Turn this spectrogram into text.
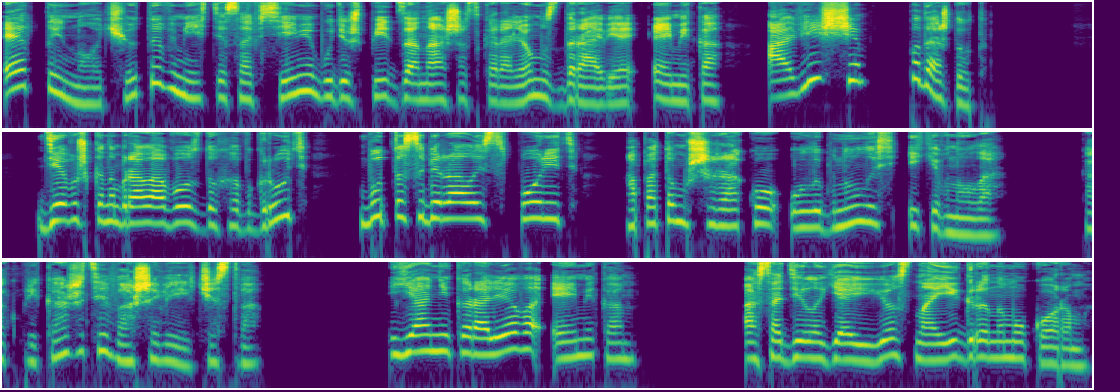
«Этой ночью ты вместе со всеми будешь пить за наше с королем здравие, Эмика, а вещи подождут». Девушка набрала воздуха в грудь, будто собиралась спорить, а потом широко улыбнулась и кивнула. «Как прикажете, Ваше Величество». «Я не королева Эмика», Осадила я ее с наигранным укором.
